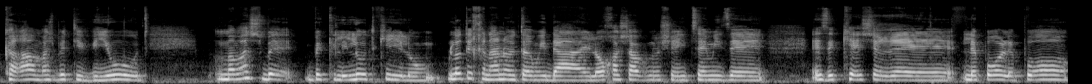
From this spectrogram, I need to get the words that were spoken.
וקרה ממש בטבעיות. ממש בקלילות, כאילו, לא תכננו יותר מדי, לא חשבנו שיצא מזה איזה קשר אה, לפה או לפה.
